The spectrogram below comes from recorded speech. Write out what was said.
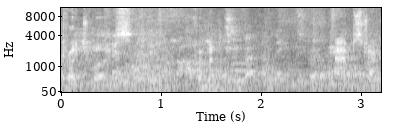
approach works from an abstract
